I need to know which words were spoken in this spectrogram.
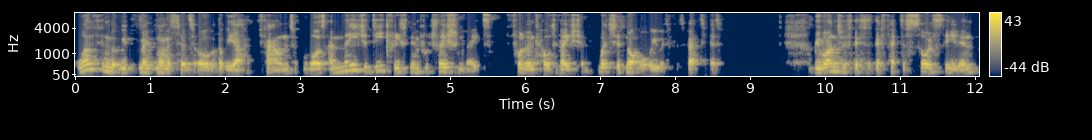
One thing that we monitored or that we uh, found was a major decrease in infiltration rates following cultivation, which is not what we would have expected. We wonder if this is the effect of soil sealing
